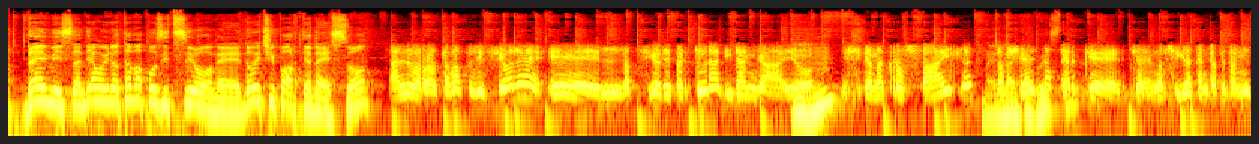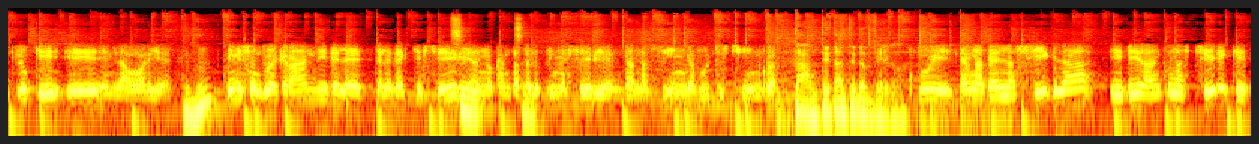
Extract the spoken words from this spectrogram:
Demis, andiamo in ottava posizione. Dove ci porti adesso? Allora, l'ottava posizione è la sigla di apertura di Dangaio e si chiama Crossfight. Bella L'ho scelta questa. perché cioè, è una sigla cantata da Mizuki e Laorie. Quindi sono due grandi delle, delle vecchie serie. Sì, hanno cantato sì. le prime serie da Mazinga, Vultus 5. Tante, tante davvero. Cui è una bella sigla ed era anche una serie che,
